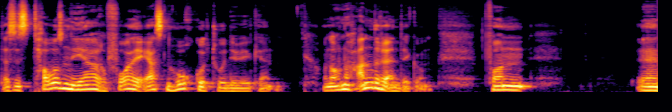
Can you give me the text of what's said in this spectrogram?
das ist tausende Jahre vor der ersten Hochkultur, die wir kennen. Und auch noch andere Entdeckungen. Von äh,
